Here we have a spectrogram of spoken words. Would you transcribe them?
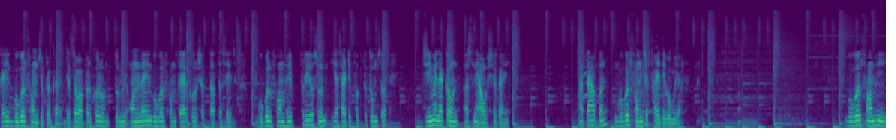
काही गुगल फॉर्मचे प्रकार ज्याचा वापर करून तुम्ही ऑनलाईन गुगल फॉर्म तयार करू शकता. तसेच गुगल फॉर्म हे फ्री असून यासाठी फक्त तुमचं जीमेल अकाउंट असणे आवश्यक आहे. आता आपण गुगल फॉर्मचे फायदे बघूया. गुगल फॉर्म ही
